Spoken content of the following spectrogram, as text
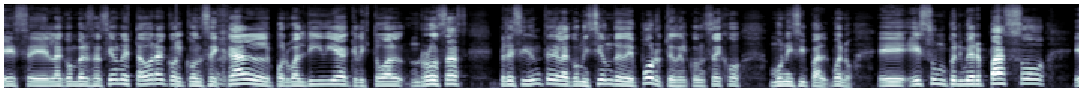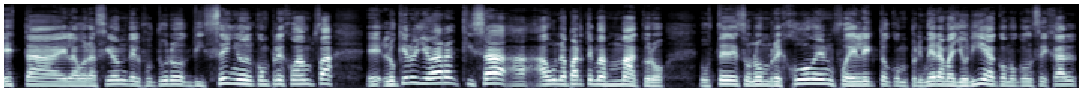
Es eh, la conversación a esta hora con el concejal por Valdivia, Cristóbal Rosas, presidente de la Comisión de Deportes del Consejo Municipal. Bueno, eh, es un primer paso esta elaboración del futuro diseño del complejo ANFA. Eh, lo quiero llevar quizá a, una parte más macro. Usted es un hombre joven, fue electo con primera mayoría como concejal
